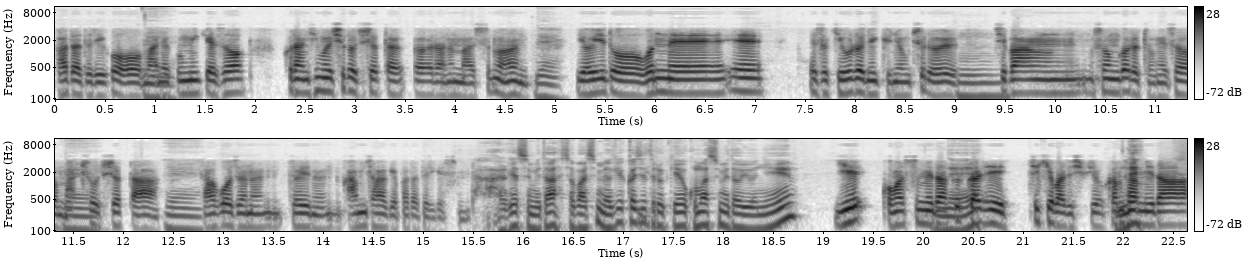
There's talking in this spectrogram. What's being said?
받아들이고 네. 만약 국민께서 그러한 힘을 실어 주셨다라는 말씀은 네. 여의도 원내에서 기울어진 균형추를 음, 지방 선거를 통해서 네. 맞춰 주셨다. 예. 라고 저는 저희는 감사하게 받아들이겠습니다. 알겠습니다. 저 말씀 여기까지 들을게요. 고맙습니다, 위원님. 예, 고맙습니다. 네. 끝까지 지켜봐 주십시오. 감사합니다.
